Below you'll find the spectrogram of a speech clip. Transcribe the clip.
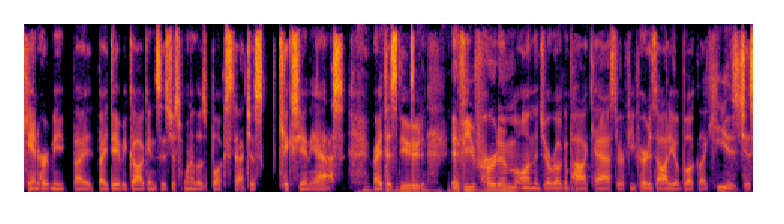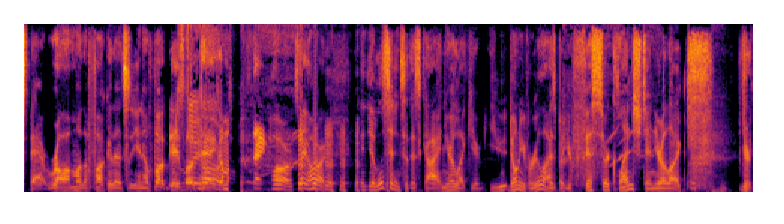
"Can't Hurt Me" by by David Goggins is just one of those books that just kicks you in the ass. Right, this dude. If you've heard him on the Joe Rogan podcast or if you've heard his audiobook, like he is just that raw motherfucker. That's you know, fuck this, fuck that. Come on, stay hard, stay hard. and you're listening to this guy, and you're like, you you don't even realize, but your fists are clenched, and you're like, your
